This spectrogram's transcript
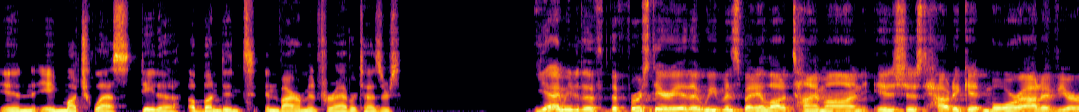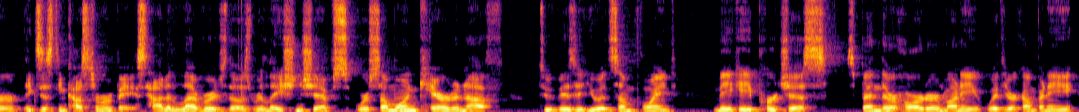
in a much less data abundant environment for advertisers? Yeah, I mean, the, the first area that we've been spending a lot of time on is just how to get more out of your existing customer base, how to leverage those relationships where someone cared enough to visit you at some point, make a purchase, spend their hard earned money with your company.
